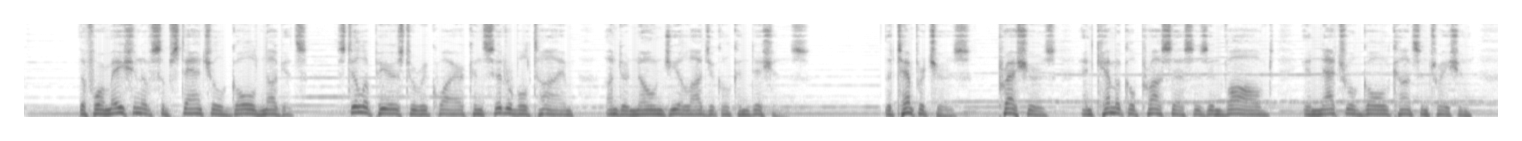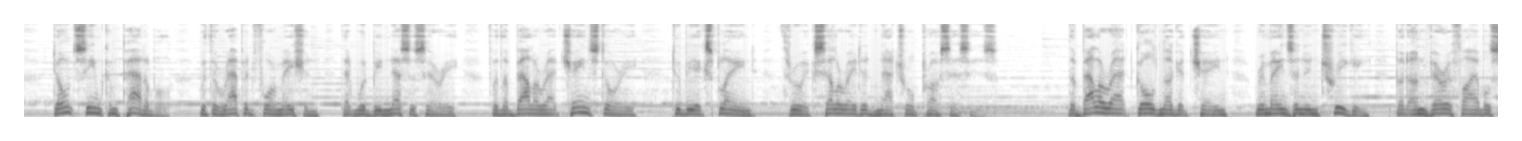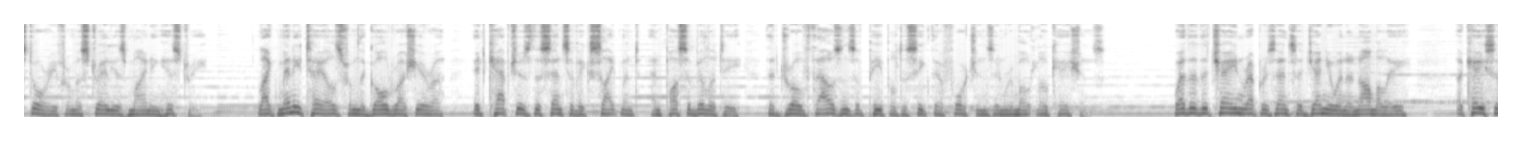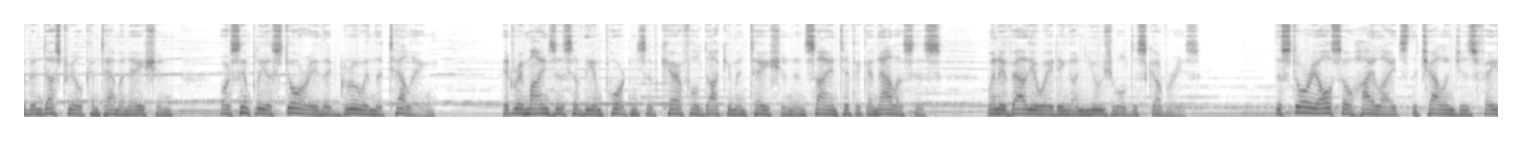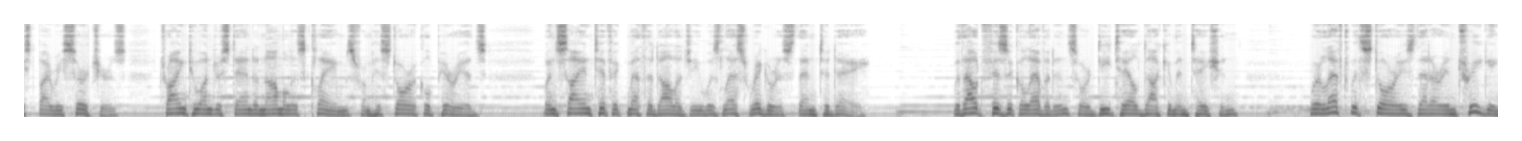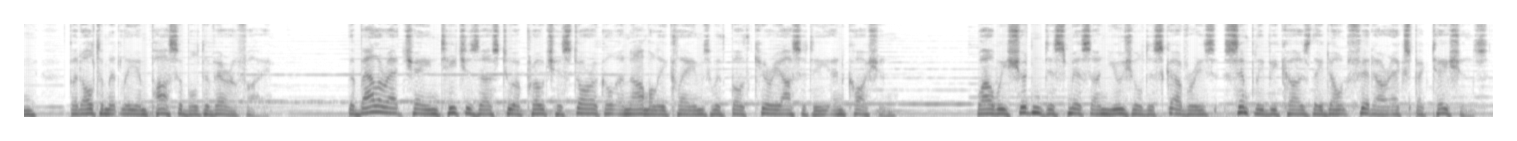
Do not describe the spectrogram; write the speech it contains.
the formation of substantial gold nuggets still appears to require considerable time under known geological conditions. The temperatures, pressures, and chemical processes involved in natural gold concentration don't seem compatible with the rapid formation that would be necessary for the Ballarat chain story to be explained through accelerated natural processes. The Ballarat gold nugget chain remains an intriguing but unverifiable story from Australia's mining history. Like many tales from the gold rush era, it captures the sense of excitement and possibility that drove thousands of people to seek their fortunes in remote locations. Whether the chain represents a genuine anomaly, a case of industrial contamination, or simply a story that grew in the telling, it reminds us of the importance of careful documentation and scientific analysis when evaluating unusual discoveries. The story also highlights the challenges faced by researchers trying to understand anomalous claims from historical periods when scientific methodology was less rigorous than today. Without physical evidence or detailed documentation, we're left with stories that are intriguing but ultimately impossible to verify. The Ballarat chain teaches us to approach historical anomaly claims with both curiosity and caution. While we shouldn't dismiss unusual discoveries simply because they don't fit our expectations,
